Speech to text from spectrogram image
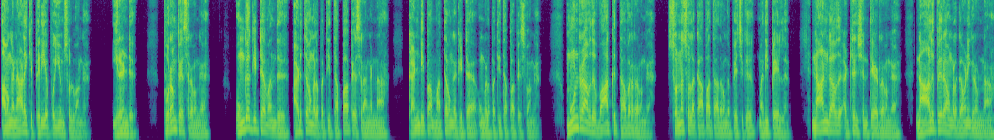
அவங்க நாளைக்கு பெரிய பொய்யும் சொல்லுவாங்க. இரண்டு புறம் பேசுறவங்க உங்ககிட்ட வந்து அடுத்தவங்கள பத்தி தப்பா பேசுறாங்கன்னா கண்டிப்பா மத்தவங்க கிட்ட உங்களை பத்தி தப்பா பேசுவாங்க. மூன்றாவது வாக்கு தவறுறவங்க. சொன்ன சொல்ல காப்பாத்தாதவங்க பேச்சுக்கு மதிப்பே இல்லை. நான்காவது அட்டென்ஷன் தேடுறவங்க. நாலு பேர் அவங்கள கவனிக்கணும்னா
